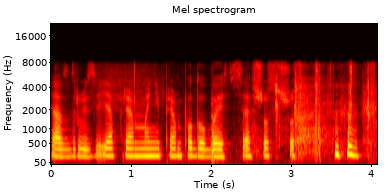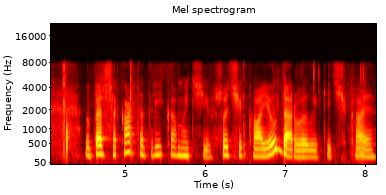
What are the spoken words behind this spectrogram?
Зараз, друзі, я прям, мені прям подобається. Що, що... ну, перша карта трійка мечів. Що чекає? Удар великий чекає.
